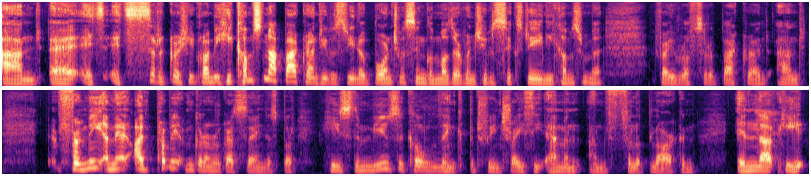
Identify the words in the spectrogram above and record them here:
and uh, it's it's sort of gritty and grimy. He comes from that background. He was you know born to a single mother when she was sixteen. He comes from a very rough sort of background, and for me, I mean, I probably I'm going to regret saying this, but he's the musical link between Tracey Emin and Philip Larkin, in that he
